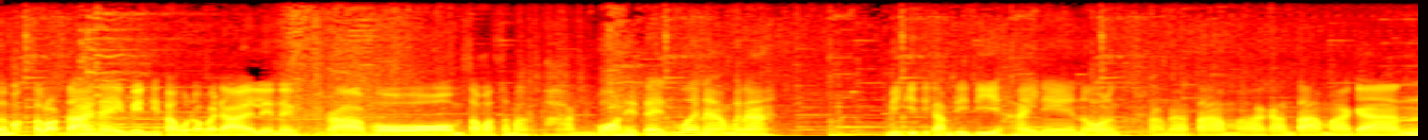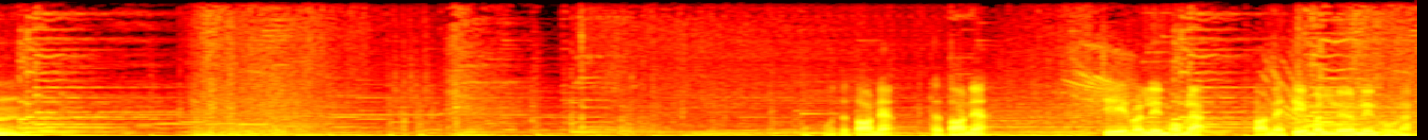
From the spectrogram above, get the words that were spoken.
สมัครสล็อตได้ในเมนที่ปังหมดเอาไว้ได้เลยนะครับผมสามารถสมัครผ่านวอลเล็ตได้ด้วยนะมั้งนะ มีกิจกรรมดีๆ ให้แน่นอนครับนะตามมากันตามมากันโอ้โหแต่ตอนเนี้ยแต่ตอนเนี้ยเจนมาเล่นผมแล้วตอนเนี้ยเจนมันเริ่มเล่นผมแล้ว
